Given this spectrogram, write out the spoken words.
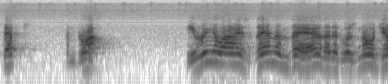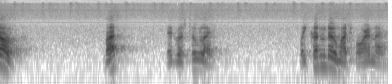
steps and dropped. He realized then and there that it was no joke. But it was too late. We couldn't do much for him there.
